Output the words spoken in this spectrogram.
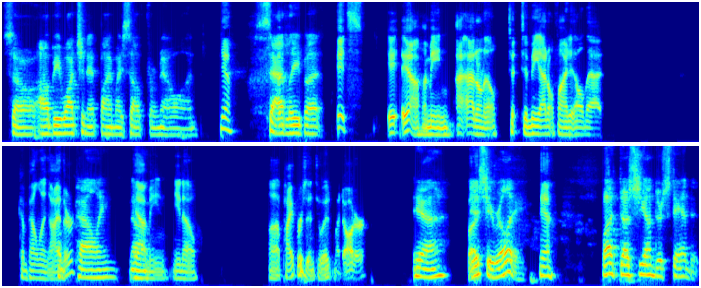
So I'll be watching it by myself from now on. Yeah. Sadly, but it's it, yeah, I mean, I, I don't know. T- to me, I don't find it all that compelling either. Compelling. No. Yeah, I mean, you know, uh, Piper's into it. My daughter. Yeah. But, Is she really? Yeah. But does she understand it?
